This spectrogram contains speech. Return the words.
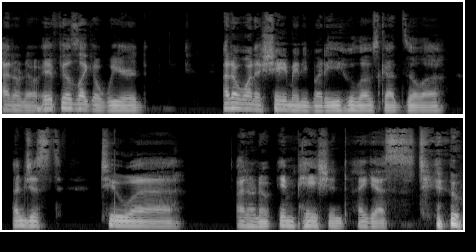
I don't know. It feels like a weird. I don't want to shame anybody who loves Godzilla. I'm just too, uh, I don't know, impatient, I guess, to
